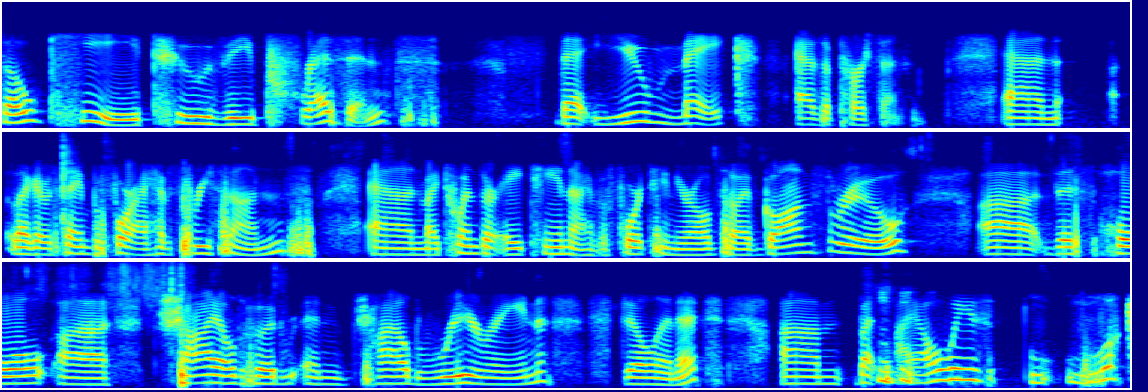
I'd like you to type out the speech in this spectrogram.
so key to the presence that you make as a person. And like I was saying before, I have three sons, and my twins are 18. I have a 14 year old, so I've gone through uh, this whole uh, childhood and child rearing still in it. Um, but I always look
